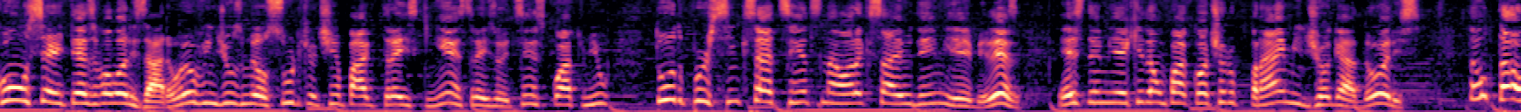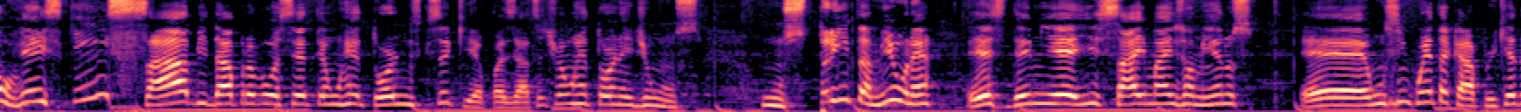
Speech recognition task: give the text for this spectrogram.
com certeza valorizaram. Eu vendi os meus surtos que eu tinha pago 3.500, 3.800, 4.000, tudo por 5.700 na hora que saiu o DME, beleza? Esse DME aqui dá um pacote Ouro Prime de jogadores, então talvez, quem sabe, dá pra você ter um retorno isso aqui, rapaziada. Se tiver um retorno aí de uns, uns 30 mil, né, esse DME aí sai mais ou menos é, uns 50k, porque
